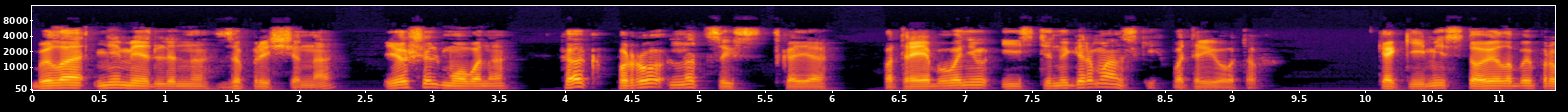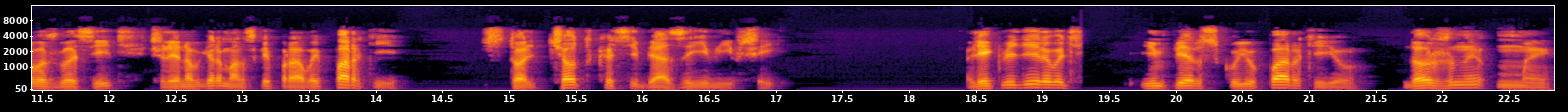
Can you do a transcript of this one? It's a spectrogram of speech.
была немедленно запрещена и ошельмована как пронацистская по требованию истинно германских патриотов, какими стоило бы провозгласить членов германской правой партии, столь четко себя заявившей. Ликвидировать имперскую партию должны мы,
